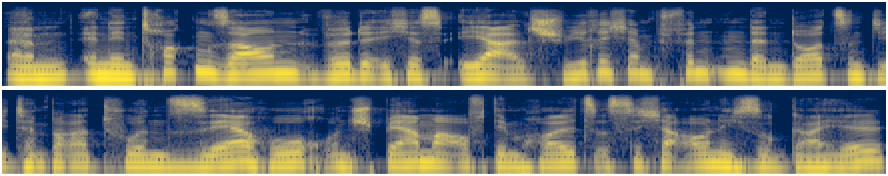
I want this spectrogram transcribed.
Ähm, in den Trockensaunen würde ich es eher als schwierig empfinden, denn dort sind die Temperaturen sehr hoch und Sperma auf dem Holz ist sicher auch nicht so geil.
